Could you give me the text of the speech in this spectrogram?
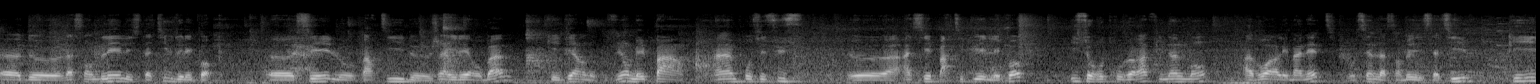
euh, de l'Assemblée législative de l'époque. C'est le parti de Jean-Hilaire Obama qui était en opposition, mais par un processus assez particulier de l'époque, il se retrouvera finalement à voir les manettes au sein de l'Assemblée législative qui,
